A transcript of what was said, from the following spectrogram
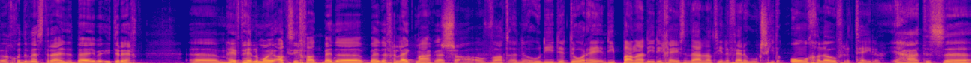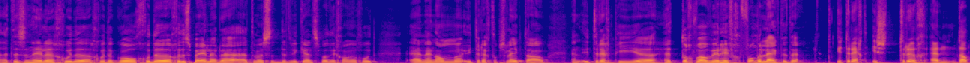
eh, goede wedstrijd bij, bij Utrecht. Um, heeft een hele mooie actie gehad bij de, bij de gelijkmaker. Zo, wat een, hoe die dit doorheen, die panna die hij geeft en daarna dat hij in de verre hoek schiet. Ongelooflijk, Taylor. Ja, het is, uh, het is een hele goede, goede goal, goede, goede speler. Hè? Tenminste, dit weekend speelde hij gewoon goed. En hij nam uh, Utrecht op sleeptouw. En Utrecht die uh, het toch wel weer heeft gevonden, lijkt het, hè? Utrecht is terug. En dat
